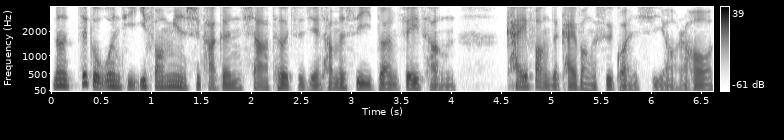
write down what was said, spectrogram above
那这个问题一方面是他跟沙特之间，他们是一段非常开放的开放式关系哦，然后。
